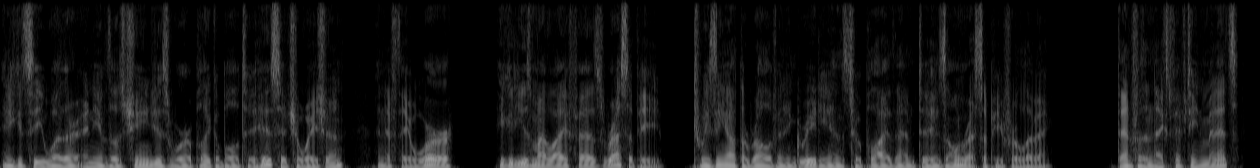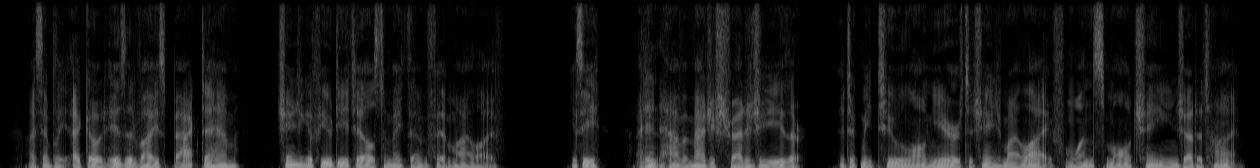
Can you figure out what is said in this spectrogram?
and he could see whether any of those changes were applicable to his situation, and if they were, he could use my life as recipe, tweezing out the relevant ingredients to apply them to his own recipe for living. Then for the next 15 minutes, I simply echoed his advice back to him, changing a few details to make them fit my life. You see, I didn't have a magic strategy either. It took me two long years to change my life, one small change at a time.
